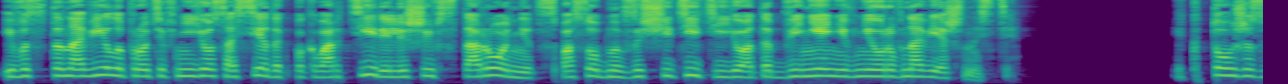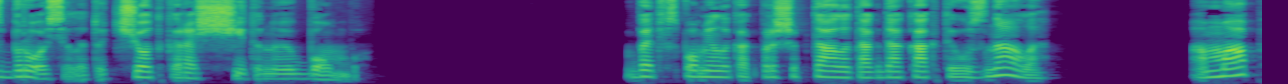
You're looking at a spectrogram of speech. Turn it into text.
и восстановило против нее соседок по квартире, лишив сторонниц, способных защитить ее от обвинений в неуравновешенности. И кто же сбросил эту четко рассчитанную бомбу? Бет вспомнила, как прошептала тогда, как ты узнала. А Мап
